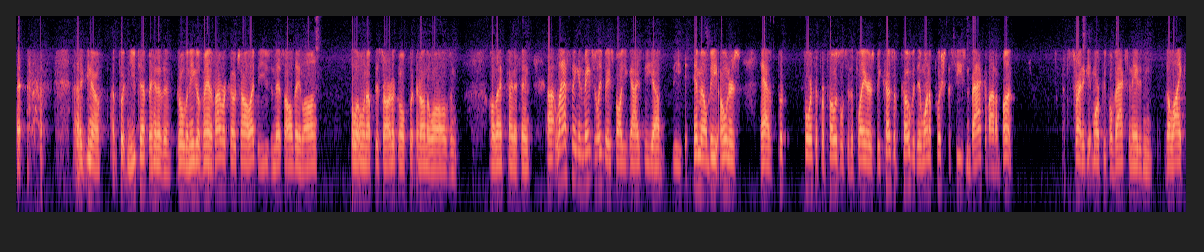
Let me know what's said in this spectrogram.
Uh, you know, I'm putting UTEP ahead of the Golden Eagles. Man, if I were Coach Hall, I'd be using this all day long, blowing up this article, putting it on the walls, and all that kind of thing. Uh, last thing in Major League Baseball, you guys, the uh, the MLB owners have put forth a proposal to the players because of COVID. They want to push the season back about a month to try to get more people vaccinated and the like.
